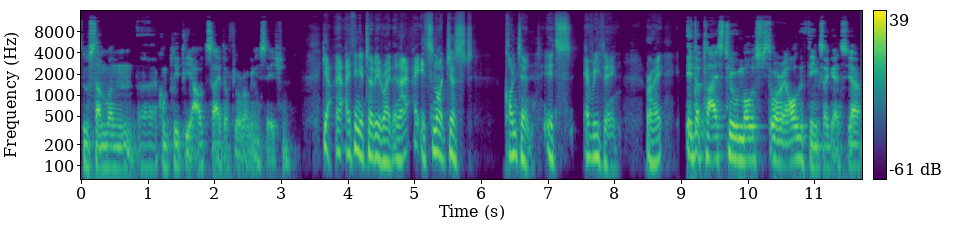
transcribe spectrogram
to someone uh, completely outside of your organization. Yeah, I think you're totally right. And I, it's not just content, it's everything, right? It applies to most or all the things, I guess. Yeah.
